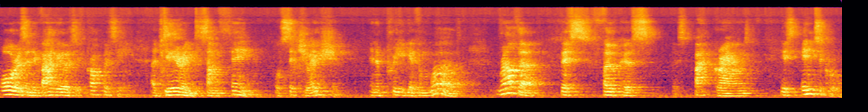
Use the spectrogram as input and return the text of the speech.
or as an evaluative property adhering to something or situation in a pre-given world. Rather, this focus, this background, is integral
